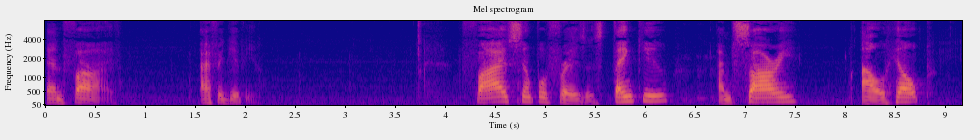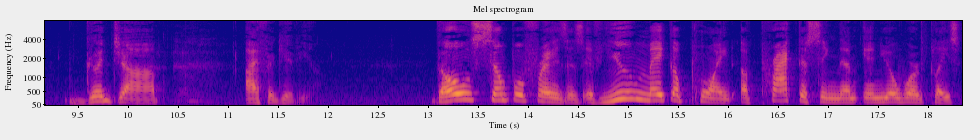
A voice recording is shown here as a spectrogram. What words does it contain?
And five, I forgive you. Five simple phrases. Thank you. I'm sorry. I'll help. Good job. I forgive you. Those simple phrases, if you make a point of practicing them in your workplace,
